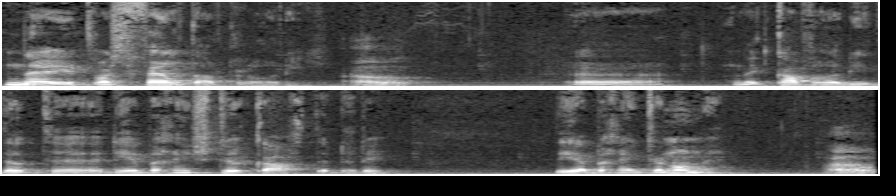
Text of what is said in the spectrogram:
Nee, het was veldartillerie. Oh. Eh, de cavalerie, dat, eh, die hebben geen stuk achter de ring. Die hebben geen kanonnen. Oh.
